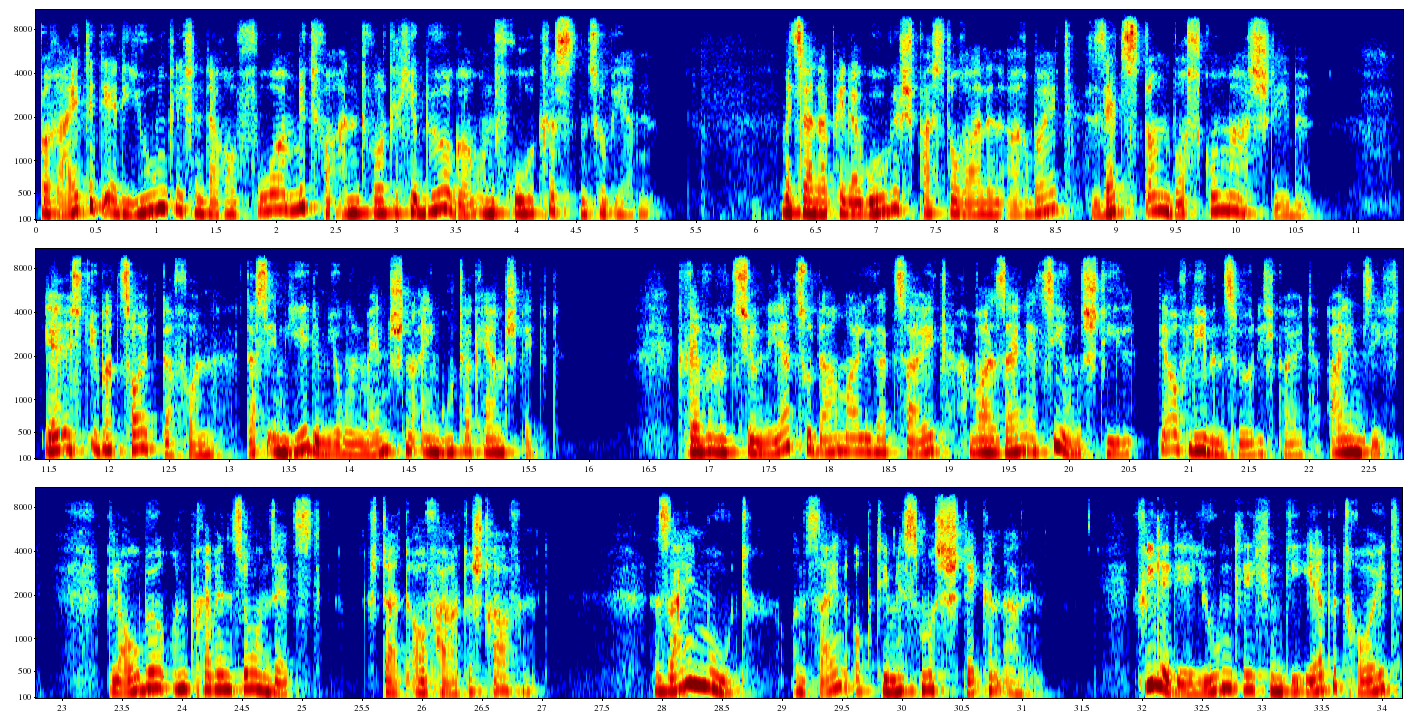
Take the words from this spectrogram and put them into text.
bereitet er die Jugendlichen darauf vor, mitverantwortliche Bürger und frohe Christen zu werden. Mit seiner pädagogisch-pastoralen Arbeit setzt Don Bosco Maßstäbe. Er ist überzeugt davon, dass in jedem jungen Menschen ein guter Kern steckt. Revolutionär zu damaliger Zeit war sein Erziehungsstil, der auf Liebenswürdigkeit, Einsicht, Glaube und Prävention setzt, statt auf harte Strafen. Sein Mut und sein Optimismus stecken an. Viele der Jugendlichen, die er betreut,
